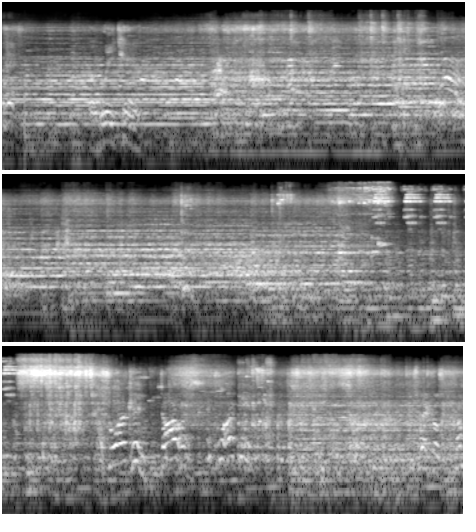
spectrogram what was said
it. But we can. It's working! Darwin, it's working! Speckles, come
